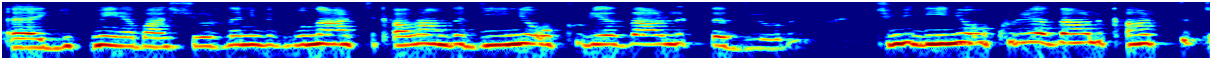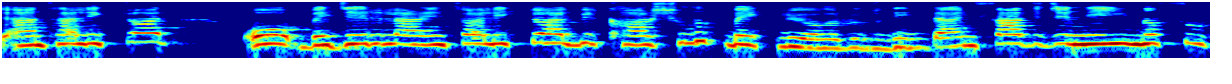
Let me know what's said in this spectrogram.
e, gitmeye başlıyoruz. Hani biz bunu artık alanda dini okur yazarlık da diyoruz. Çünkü dini okur yazarlık arttıkça entelektüel o beceriler, entelektüel bir karşılık bekliyoruz dinde. Hani sadece neyi nasıl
